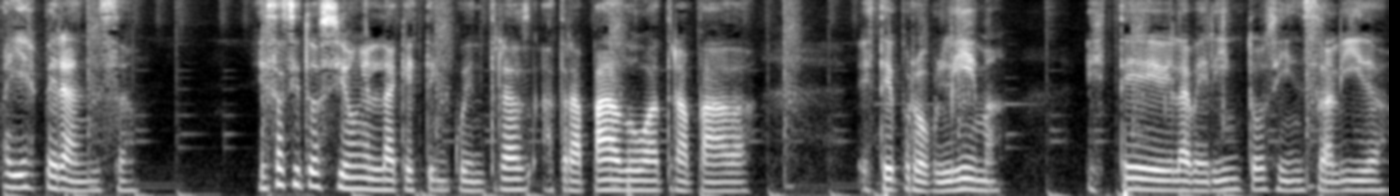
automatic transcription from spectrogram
hay esperanza. Esa situación en la que te encuentras atrapado o atrapada, este problema, este laberinto sin salida,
